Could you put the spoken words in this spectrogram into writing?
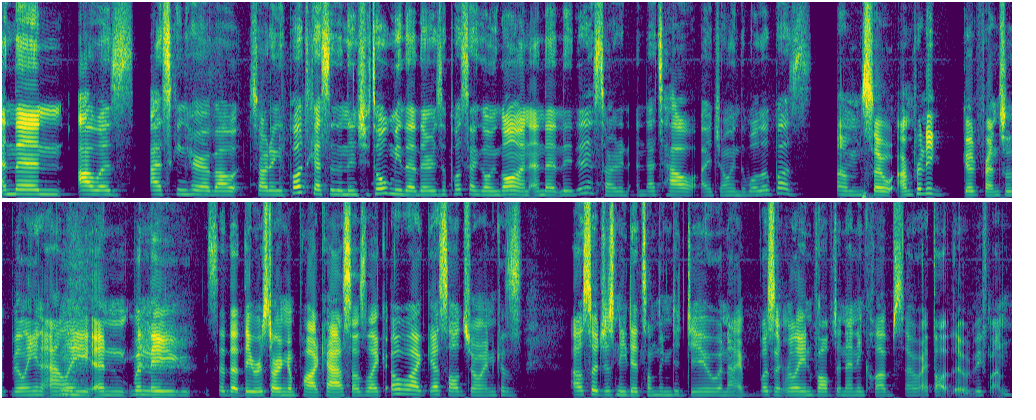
and then I was asking her about starting a podcast, and then she told me that there's a podcast going on and that they didn't start it, and that's how I joined the World of Buzz. Um, so I'm pretty good friends with Billie and Ali, and when they said that they were starting a podcast, I was like, oh, I guess I'll join because I also just needed something to do, and I wasn't really involved in any club, so I thought it would be fun.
